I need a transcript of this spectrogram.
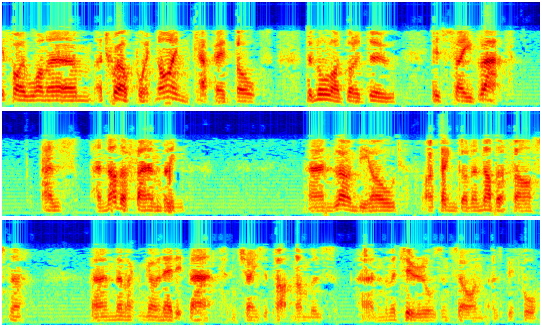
if I want um, a 12.9 cap bolt, then all I've got to do is save that as another family, and lo and behold, I've then got another fastener, and then I can go and edit that and change the part numbers and the materials and so on as before.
